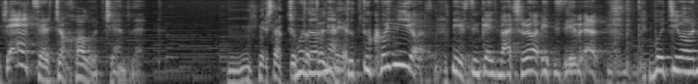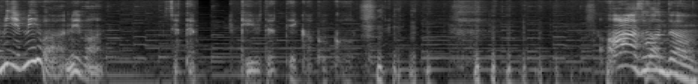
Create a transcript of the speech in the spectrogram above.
És egyszer csak halott csend lett. És nem És tudtad, mondom, hogy nem miért. tudtuk, hogy mi az. Néztünk egymásra a izével. Bocsival, hogy mi, mi van, mi van? Szerintem kiütötték a kokót. Azt mondom,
